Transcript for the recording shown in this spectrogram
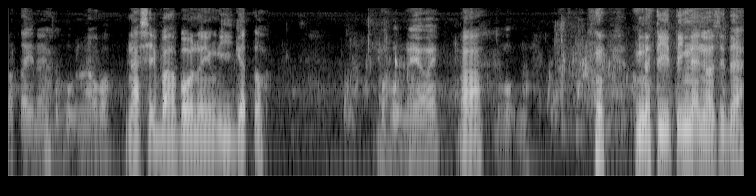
Patay na yun, baho na ba? nasa ibabaw na yung igat oh. Baho na yun eh. Ha? Baho na. Kung natitingnan nyo sila.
